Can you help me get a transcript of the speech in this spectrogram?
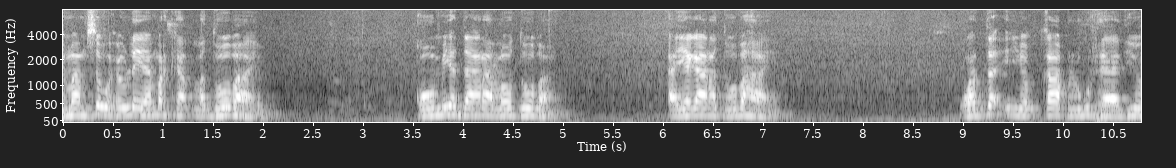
Imaamse wuxuu leeyahay marka la duubaayo qowmiyaddaanaa loo duubaa ayagaana duubahaya waddo iyo qaab lagu raadiyo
